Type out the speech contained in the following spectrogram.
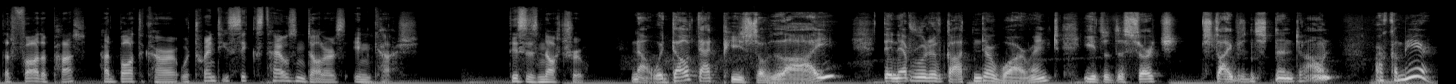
that Father Pat had bought the car with $26,000 in cash. This is not true. Now, without that piece of lie, they never would have gotten their warrant, either to search Stuyvesant town or come here.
